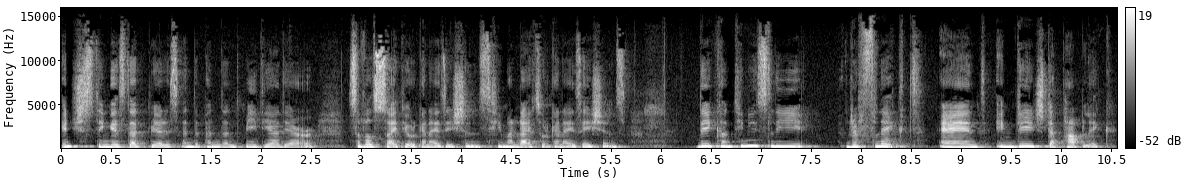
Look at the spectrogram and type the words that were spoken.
interesting is that there is independent media, there are civil society organizations, human rights organizations. They continuously reflect and engage the public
